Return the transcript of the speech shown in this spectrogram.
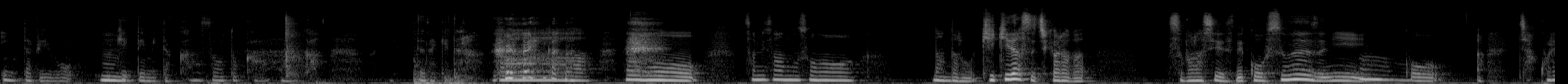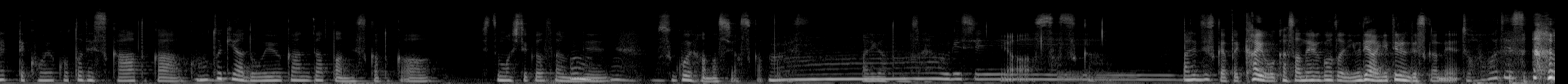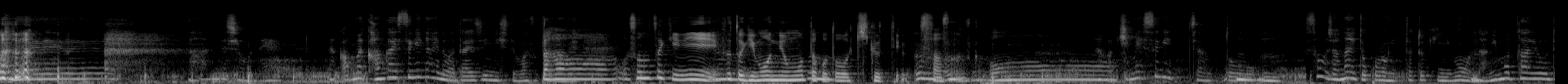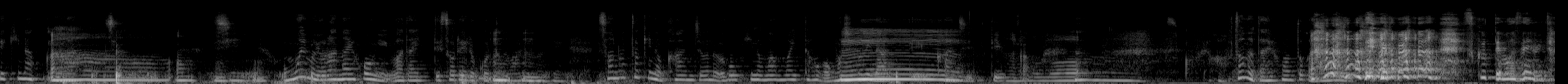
インタビューを受けてみた感想とか何かいただけたら、いいかな。でもさみさんのそのなんだろう聞き出す力が素晴らしいですね。こうスムーズに、うん。こうあじゃあこれってこういうことですか？とかこの時はどういう感じだったんですか？とか質問してくださるんで、うんうんすごい話しやすかったうです、ん。ありがとうございます。嬉しい。いやーさすがあれですか？やっぱり回を重ねるごとに腕上げてるんですかね？どうですかね。なんでしょうね。なんかあんまり考えすぎないのは大事にしてますけどね。その時にふと疑問に思ったことを聞くっていうスタンスなんですか、決めすぎちゃうと、うんうん。そうじゃないところに行った時にもううん。何も対応できなくあなっちゃう。ー。しうんうん思いもよらない方に話題ってそれることもあるので、その時の感情の動きのまんま行った方が面白いなっていう感じっていうか。ほど、うん。だからほとんど台本とかないっていう作ってませんみたい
